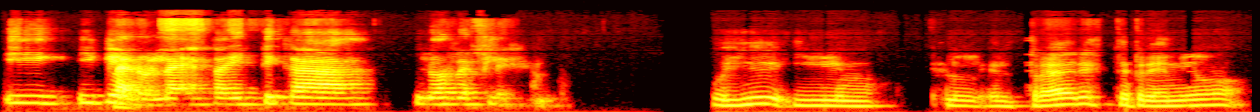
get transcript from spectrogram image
y, y claro, las estadísticas lo reflejan. Oye, y el traer este premio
